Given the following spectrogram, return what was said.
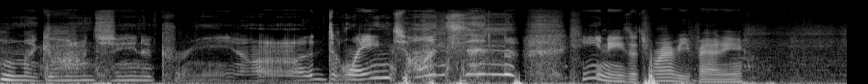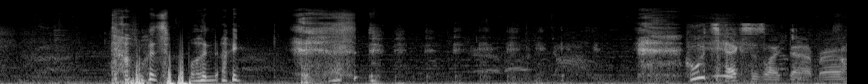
Oh my god, I'm seeing a Korea. Dwayne Johnson! He needs a Travie Patty. That was fun. I Who texts like that, bro?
